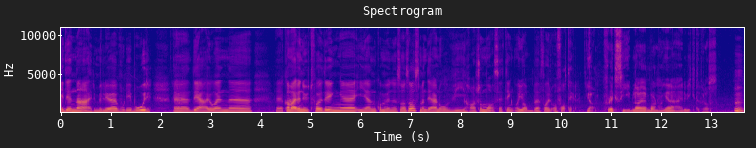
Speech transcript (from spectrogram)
i det nærmiljøet hvor de bor. Ja. Det er jo en eh, kan være en utfordring eh, i en kommune som hos oss, men det er noe vi har som målsetting å jobbe for å få til. Ja, fleksible barnehager er viktig for oss. Mm.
